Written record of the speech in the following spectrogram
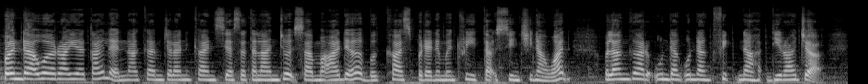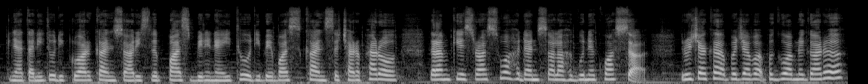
Pendakwa Raya Thailand akan menjalankan siasatan lanjut sama ada bekas Perdana Menteri Taksin Chinawat melanggar Undang-Undang Fitnah Diraja. Kenyataan itu dikeluarkan sehari selepas bininya itu dibebaskan secara parol dalam kes rasuah dan salah guna kuasa. Jurucakap Pejabat Peguam Negara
